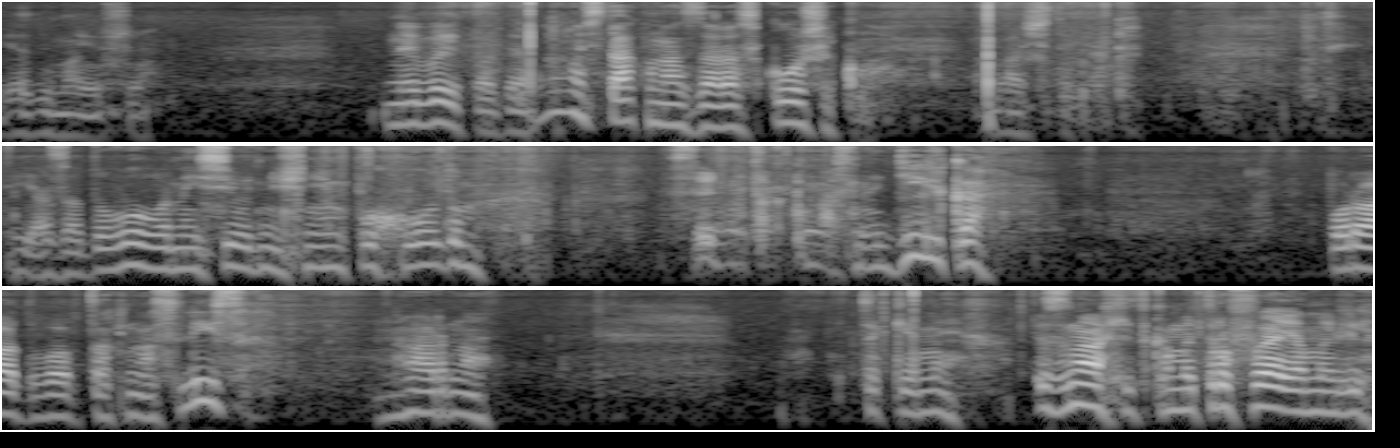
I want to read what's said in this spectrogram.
я думаю, що не випаде. Ну, ось так у нас зараз кошику. Бачите як. Я задоволений сьогоднішнім походом. Сьогодні так у нас неділька. Порадував так нас ліс гарно. Такими знахідками, трофеями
